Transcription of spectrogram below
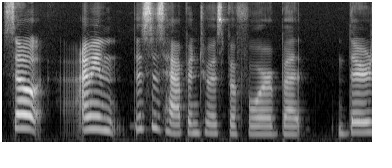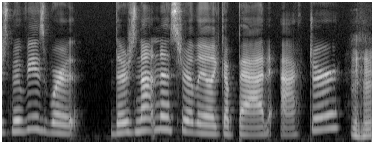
So, I mean, this has happened to us before, but there's movies where there's not necessarily like a bad actor. Mm-hmm.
